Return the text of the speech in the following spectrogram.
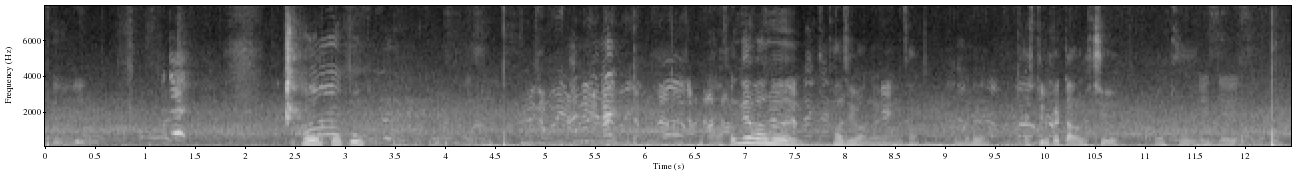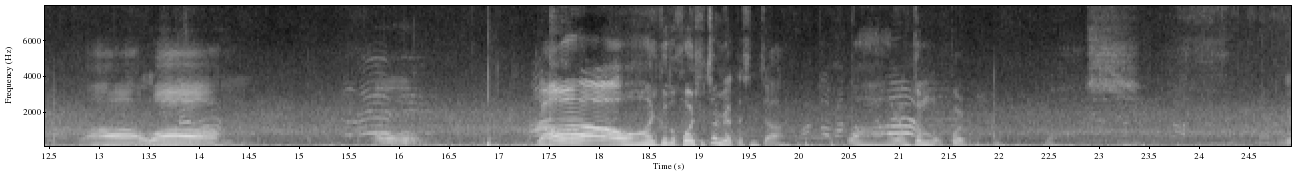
근데 우리 또, 또, 또. 아, 상대방은 급하지가 않아요, 항상. 그러면은 다시 뒤로 뺐다가, 그렇지. 원투. 에이스. 와. 야, 와, 이것도 거의 실점이었다, 진짜. 와, 0.5골. 근데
